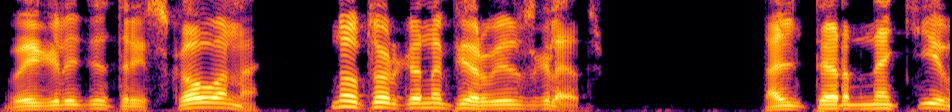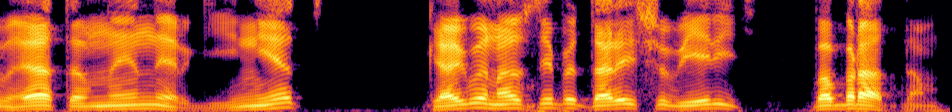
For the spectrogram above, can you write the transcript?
выглядит рискованно, но только на первый взгляд. Альтернативы атомной энергии нет, как бы нас не пытались уверить в обратном.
